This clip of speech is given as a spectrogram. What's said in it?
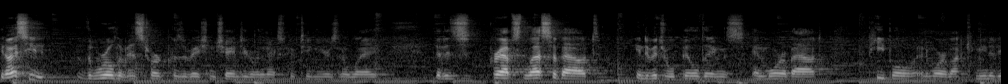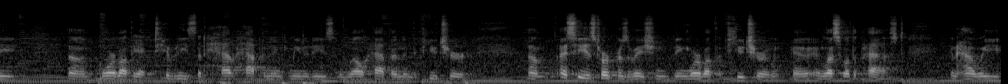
You know, I see the world of historic preservation changing over the next 15 years in a way that is perhaps less about individual buildings and more about people and more about community, um, more about the activities that have happened in communities and will happen in the future. Um, I see historic preservation being more about the future and, and less about the past and how we uh,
